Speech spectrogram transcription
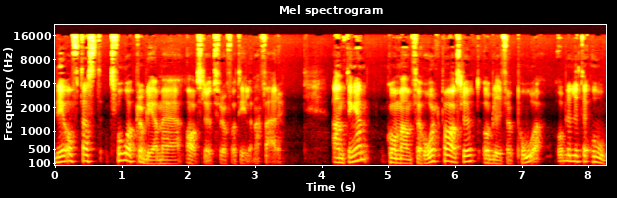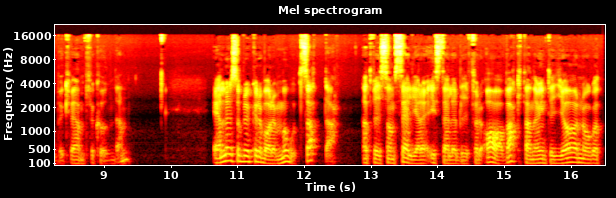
Det är oftast två problem med avslut för att få till en affär. Antingen går man för hårt på avslut och blir för på och blir lite obekväm för kunden. Eller så brukar det vara det motsatta, att vi som säljare istället blir för avvaktande och inte gör något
